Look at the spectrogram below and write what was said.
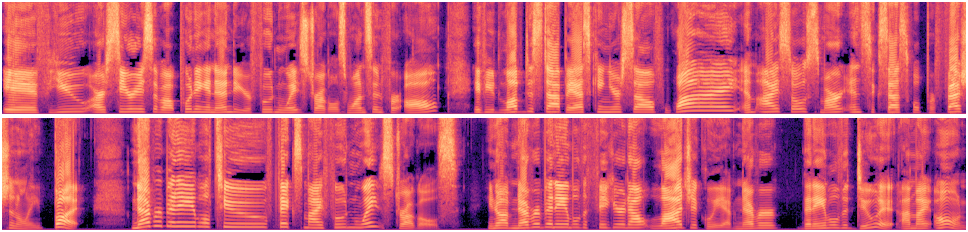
If you are serious about putting an end to your food and weight struggles once and for all, if you'd love to stop asking yourself, why am I so smart and successful professionally, but never been able to fix my food and weight struggles? You know, I've never been able to figure it out logically. I've never been able to do it on my own.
